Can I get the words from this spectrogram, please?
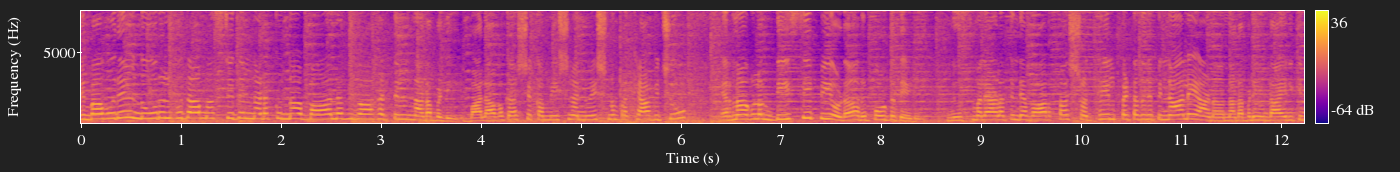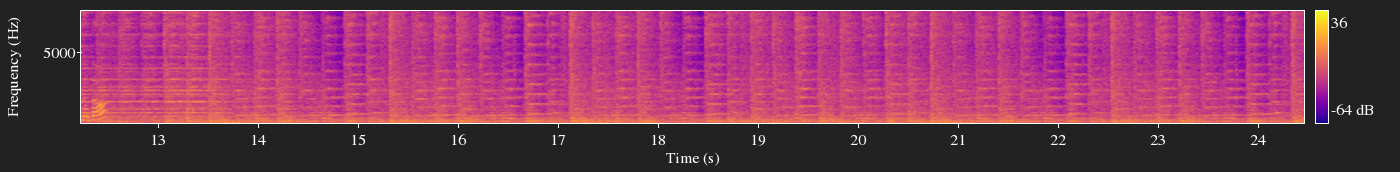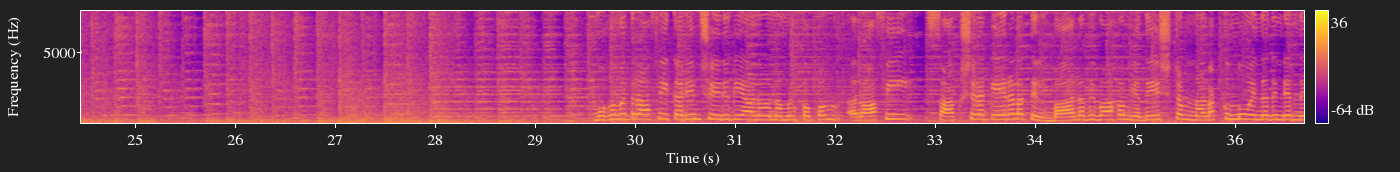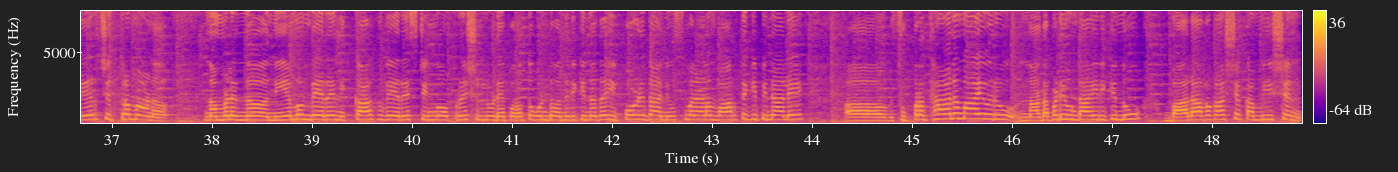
പെരുമ്പാവൂരിൽ നൂറുൽ ഹുദ മസ്ജിദിൽ നടക്കുന്ന ബാലവിവാഹത്തിൽ നടപടി. ബാലാവകാശ കമ്മീഷൻ അന്വേഷണം പ്രഖ്യാപിച്ചു. എറണാകുളം ഡി സി പിയോട് റിപ്പോർട്ട് തേടി. ന്യൂസ് മലയാളത്തിന്റെ വാർത്ത ശ്രദ്ധയിൽപ്പെട്ടതിന് പിന്നാലെയാണ് നടപടി മുഹമ്മദ് റാഫി കരീം ചേരുകയാണ് നമ്മൾക്കൊപ്പം. റാഫി സാക്ഷര കേരളത്തിൽ ബാലവിവാഹം യഥേഷ്ടം നടക്കുന്നു എന്നതിന്റെ നേർചിത്രമാണ് നമ്മൾ ഇന്ന് നിയമം വേറെ നിക്കാഹ് വേറെ സ്റ്റിംഗ് ഓപ്പറേഷനിലൂടെ പുറത്തു കൊണ്ടുവന്നിരിക്കുന്നത്. ഇപ്പോഴിതാ ന്യൂസ് മലയാളം വാർത്തയ്ക്ക് പിന്നാലെ സുപ്രധാനമായ ഒരു നടപടി ഉണ്ടായിരിക്കുന്നു. ബാലാവകാശ കമ്മീഷൻ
